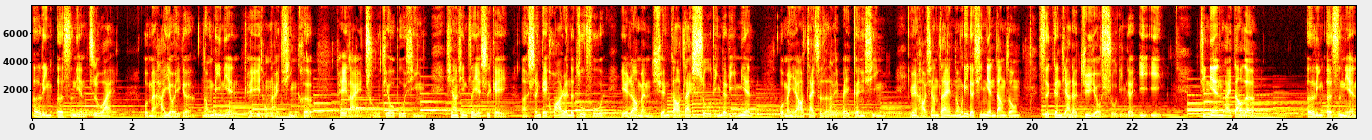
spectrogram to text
二零二四年之外，我们还有一个农历年可以一同来庆贺。可以来除旧布新，相信这也是给呃神给华人的祝福，也让我们宣告在属灵的里面，我们也要再次的来被更新，因为好像在农历的新年当中是更加的具有属灵的意义。今年来到了二零二四年，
